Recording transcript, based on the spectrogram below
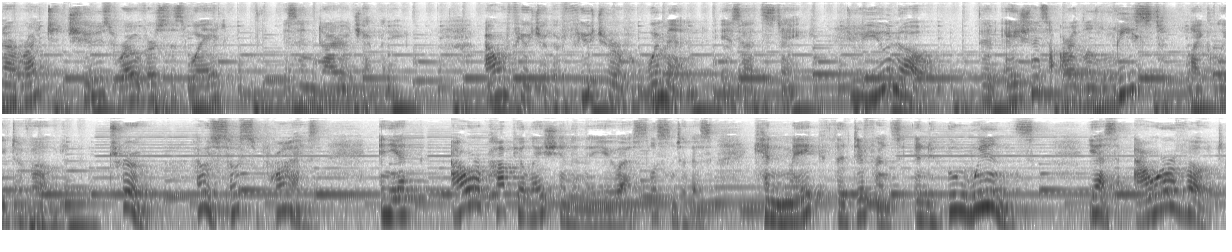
and our right to choose Roe versus Wade is in dire jeopardy. Our future, the future of women, is at stake. Do you know that Asians are the least likely to vote? True, I was so surprised. And yet, our population in the US, listen to this, can make the difference in who wins. Yes, our vote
